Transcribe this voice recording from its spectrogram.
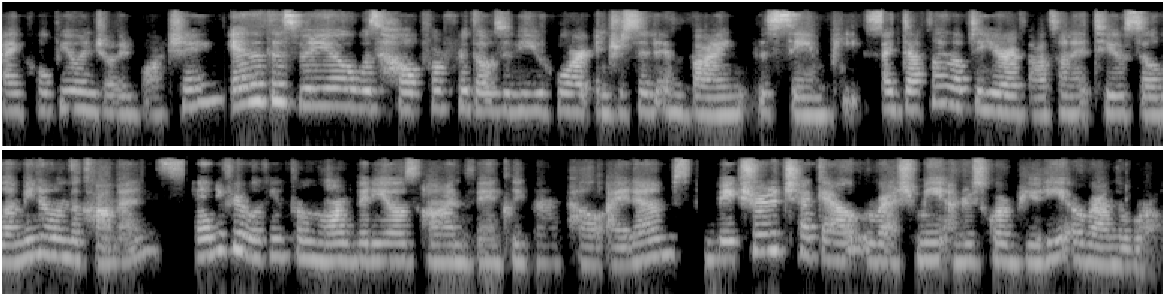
I hope you enjoyed watching and that this video was helpful for those of you who are interested in buying the same piece. I'd definitely love to hear your thoughts on it too, so let me know in the comments. And if you're looking for more videos on Van Cleef & Arpels items, make sure to check out Reshmi underscore beauty around the world.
